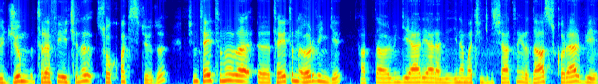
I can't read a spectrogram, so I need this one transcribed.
hücum trafiği içine sokmak istiyordu. Şimdi Tatum'la e, Tatum'la Irving'i hatta Irving'i yer yer hani yine maçın gidişatına göre daha skorer bir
